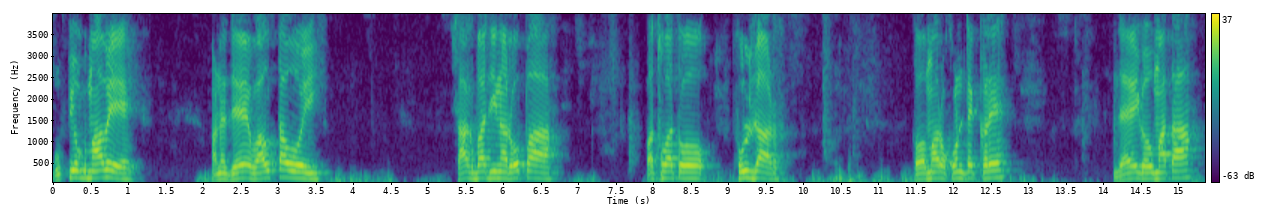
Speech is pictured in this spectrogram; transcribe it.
ઉપયોગમાં આવે અને જે વાવતા હોય, શાકભાજીના રોપા અથવા તો ફૂલઝાડ, તો અમારો કોન્ટેક કરે. જય ગૌ માતા.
